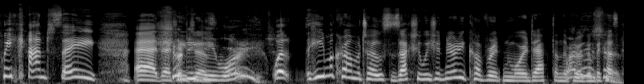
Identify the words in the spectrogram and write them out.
we can't say uh, that Should he he be worried? Well, hemochromatosis, actually, we should nearly cover it in more depth on the What programme because, it?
